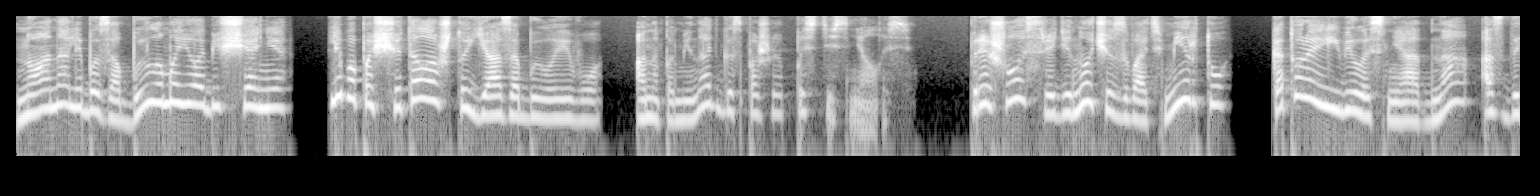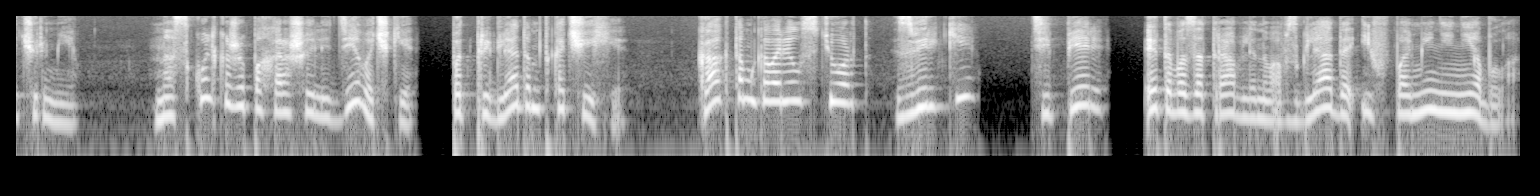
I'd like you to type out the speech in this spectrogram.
но она либо забыла мое обещание, либо посчитала, что я забыла его, а напоминать госпоже постеснялась. Пришлось среди ночи звать Мирту, которая явилась не одна, а с дочерьми. Насколько же похорошели девочки под приглядом ткачихи. Как там говорил Стюарт? Зверьки? Теперь этого затравленного взгляда и в помине не было.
